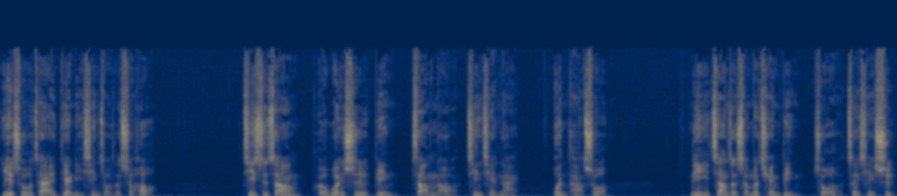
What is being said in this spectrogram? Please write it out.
耶稣在店里行走的时候，祭司长和文士并长老进前来，问他说：“你仗着什么权柄做这些事？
